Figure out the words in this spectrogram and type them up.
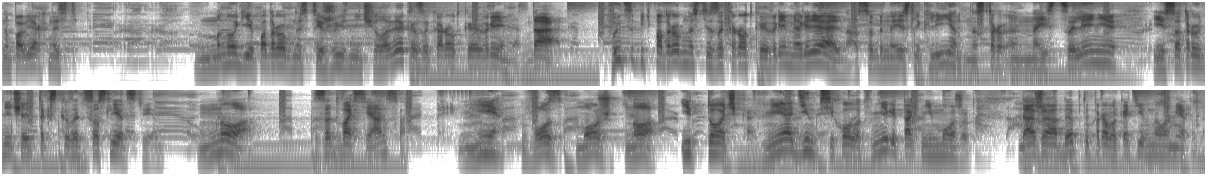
на поверхность многие подробности жизни человека за короткое время. Да, выцепить подробности за короткое время реально, особенно если клиент настроен на исцеление и сотрудничает, так сказать, со следствием. Но за два сеанса невозможно. И точка. Ни один психолог в мире так не может. Даже адепты провокативного метода.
